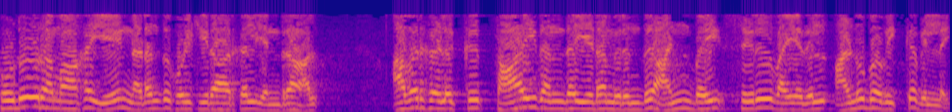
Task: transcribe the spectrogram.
கொடூரமாக ஏன் நடந்து கொள்கிறார்கள் என்றால் அவர்களுக்கு தாய் தந்தையிடமிருந்து அன்பை சிறு வயதில் அனுபவிக்கவில்லை.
